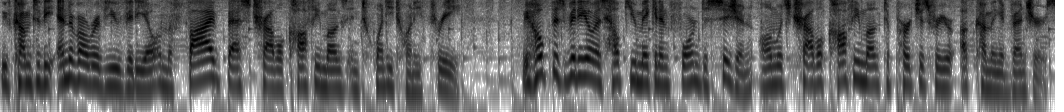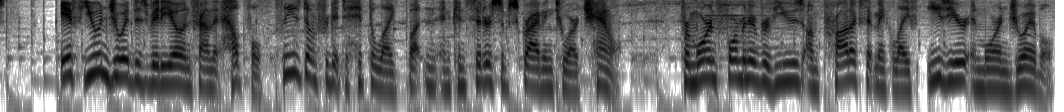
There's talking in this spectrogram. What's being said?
We've come to the end of our review video on the 5 best travel coffee mugs in 2023. We hope this video has helped you make an informed decision on which travel coffee mug to purchase for your upcoming adventures. If you enjoyed this video and found it helpful, please don't forget to hit the like button and consider subscribing to our channel. For more informative reviews on products that make life easier and more enjoyable,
